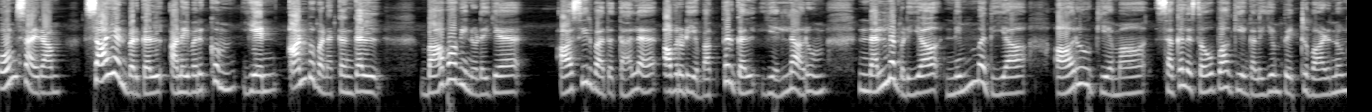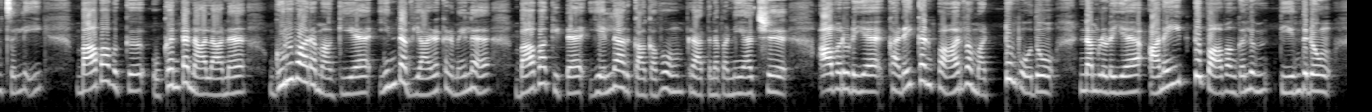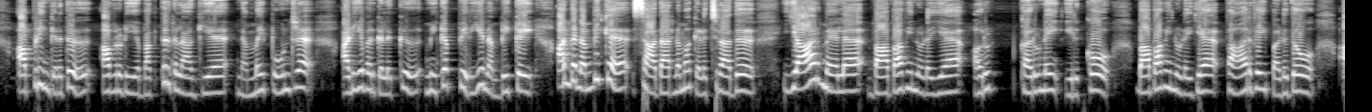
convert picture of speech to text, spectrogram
ஓம் சாய்ராம். சாய் அன்பர்கள் அனைவருக்கும் என் அன்பு வணக்கங்கள். பாபாவினுடைய ஆசீர்வாதத்தால் அவருடைய பக்தர்கள் எல்லாரும் நல்லபடியாக நிம்மதியாக ஆரோக்கியமாக சகல சௌபாகியங்களையும் பெற்று வாழணும்னு சொல்லி பாபாவுக்கு உகந்த நாளான குருவாரமாகிய இந்த வியாழக்கிழமையில பாபா கிட்ட எல்லாருக்காகவும் பிரார்த்தனை பண்ணியாச்சு. அவருடைய கடைக்கண் பார்வை மட்டும் போதும். நம்மளுடைய அனைத்து பாவங்களும் தீர்ந்துடும். அப்படிங்கிறது அவருடைய பக்தர்களாகிய நம்மை போன்ற அடியவர்களுக்கு மிகப்பெரிய நம்பிக்கை. அந்த நம்பிக்கை சாதாரணமாக கிடைச்சிடாது யார் மேலே பாபாவினுடைய அருட் கருணை இருக்கோ? பாபாவினுடைய பார்வை படுதோ?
